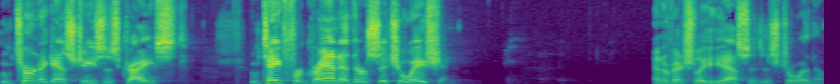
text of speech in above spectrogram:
who turn against Jesus Christ, who take for granted their situation. And eventually he has to destroy them.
